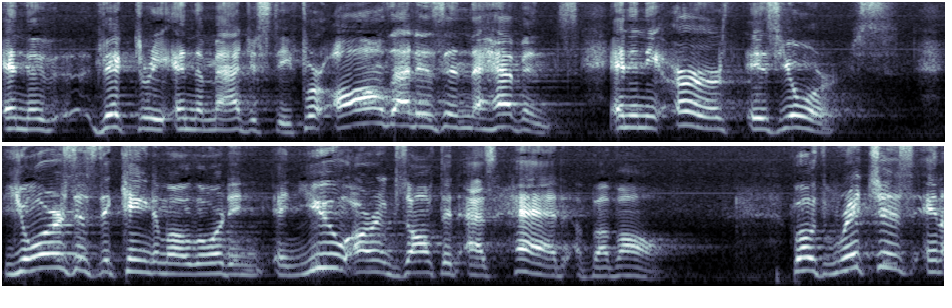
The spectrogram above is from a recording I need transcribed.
and the victory and the majesty. For all that is in the heavens and in the earth is yours. Yours is the kingdom, O Lord, and, and you are exalted as head above all. Both riches and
